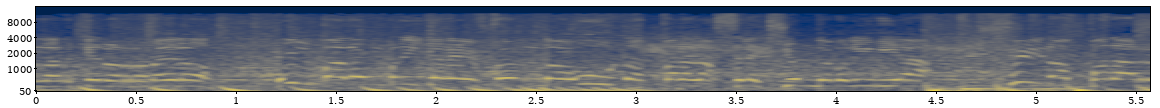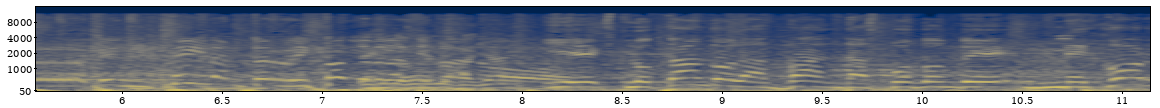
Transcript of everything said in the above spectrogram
El arquero Romero. El balón brilla en el fondo, uno para la selección de Bolivia, sino para Argentina en territorio de la Y explotando las bandas por donde mejor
